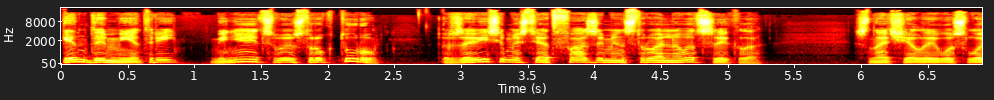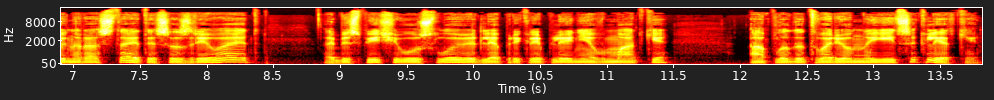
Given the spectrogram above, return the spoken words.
Эндометрий меняет свою структуру в зависимости от фазы менструального цикла. Сначала его слой нарастает и созревает, обеспечивая условия для прикрепления в матке оплодотворенной яйцеклетки.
